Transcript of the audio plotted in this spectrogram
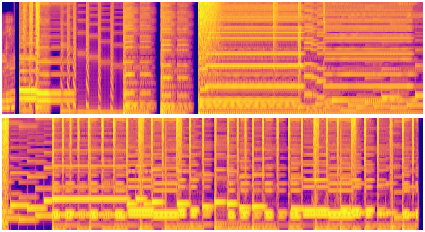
நின்று Thank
